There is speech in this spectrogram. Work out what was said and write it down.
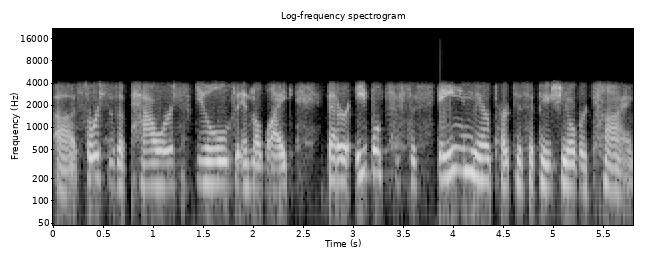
uh, sources of power, skills, and the like that are able to sustain their participation over time.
